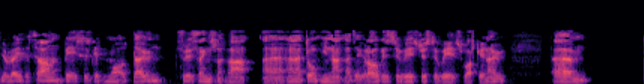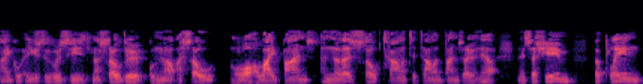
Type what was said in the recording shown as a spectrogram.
you're right. The talent base is getting watered down through things like that, uh, and I don't mean that in a derogatory way. It's just the way it's working out. Um, I go. I used to go and see, and I still do. Going, I still a lot of live bands, and there is still talented, talent bands out there, and it's a shame they're playing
